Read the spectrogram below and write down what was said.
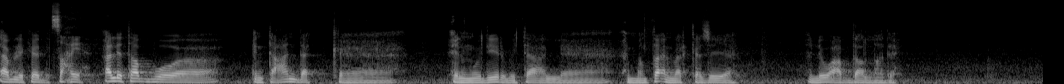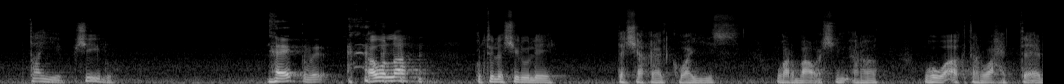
قبل كده. صحيح. قال لي طب و... أنت عندك آه المدير بتاع ال- المنطقة المركزية اللي هو عبد الله ده. طيب شيله. هيك ب- آه والله. قلت له اشيله ليه؟ ده شغال كويس و24 قراط وهو أكتر واحد تعب.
